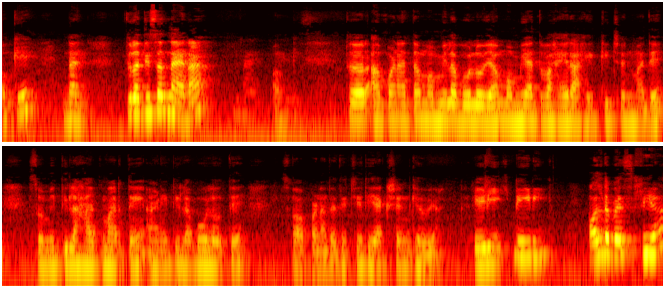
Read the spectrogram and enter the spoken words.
ओके डन तुला दिसत नाही ना? ओके तर आपण आता मम्मीला बोलवूया. मम्मी आता बाहेर आहे किचनमध्ये सो मी तिला हात मारते आणि तिला बोलवते. सो आपण आता तिची रिॲक्शन घेऊया. Ready ready all the best Riya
